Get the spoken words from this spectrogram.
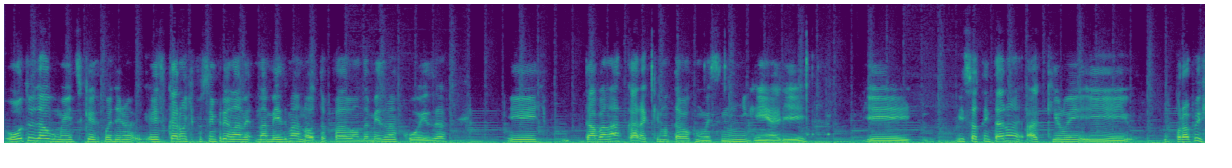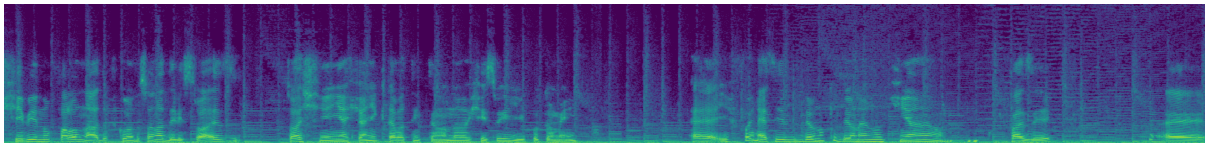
outros argumentos que eles poderiam. Eles ficaram, tipo, sempre na, na mesma nota, falando da mesma coisa. E tipo, tava na cara que não tava convencendo ninguém ali. E, e só tentaram aquilo e, e o próprio Steve não falou nada, ficou só na dele, só, as, só a Shane e a Shane que tava tentando, achei isso ridículo também. É, e foi nessa, deu no que deu, né? Não tinha o que fazer. É,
